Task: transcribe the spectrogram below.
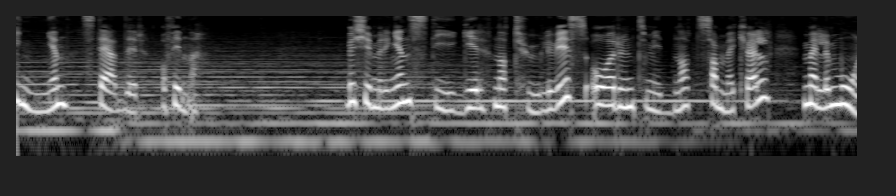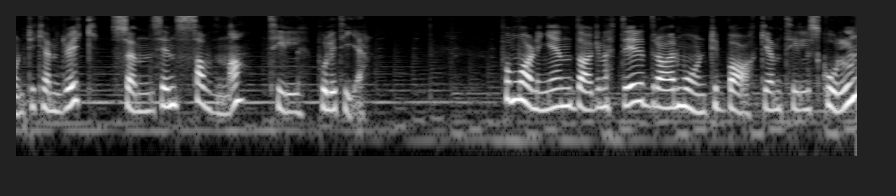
ingen steder å finne. Bekymringen stiger naturligvis, og rundt midnatt samme kveld melder moren til Kendrick sønnen sin savna til politiet. På morgenen dagen etter drar moren tilbake igjen til skolen,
